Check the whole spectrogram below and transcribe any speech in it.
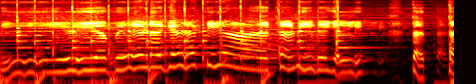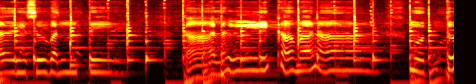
ನೀಳಿಯಬೇಡ ಗೆಳತಿಯ ಕಣಿವೆಯಲ್ಲಿ ತತ್ತರಿಸುವಂತೆ ಕಾಲಲ್ಲಿ ಕಮಲ ಮುತ್ತು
